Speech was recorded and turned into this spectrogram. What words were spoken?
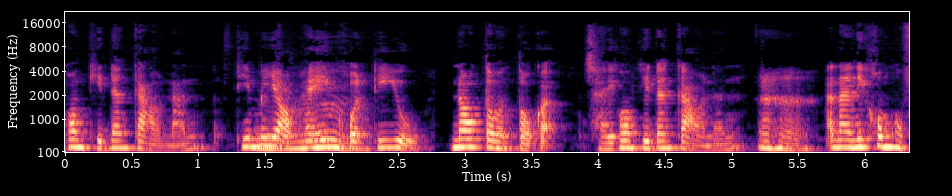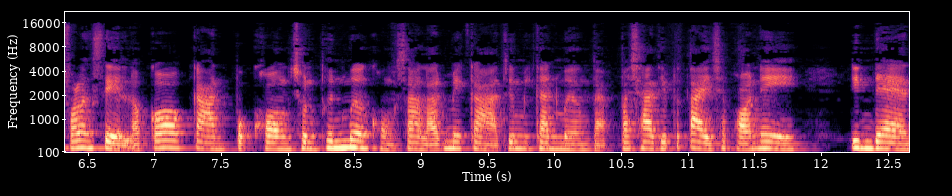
ความคิดดังกล่าวนั้น ที่ไม่ยอมให้คนที่อยู่นอกตะวันตกอะใช้ความคิดดังกล่าวนั้นอ่าฮะอาณานิคมของฝรั่งเศส แล้วก็การปกครองชนพื้นเมืองของสหรัฐอเมริกา จึงมีการเมืองแบบประชาธิปไตยเฉพาะใน ดินแดน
